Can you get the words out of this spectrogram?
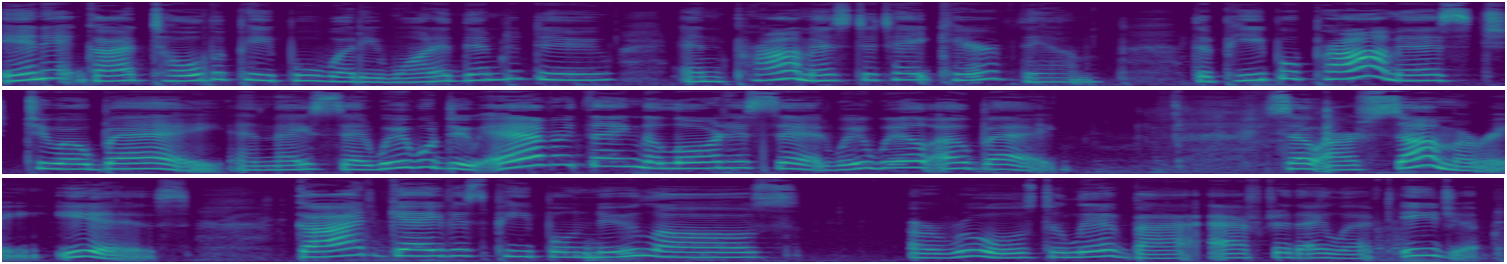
In it, God told the people what he wanted them to do and promised to take care of them. The people promised to obey, and they said, We will do everything the Lord has said. We will obey. So, our summary is God gave his people new laws or rules to live by after they left Egypt.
